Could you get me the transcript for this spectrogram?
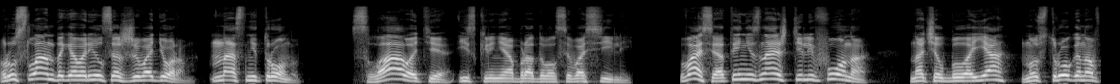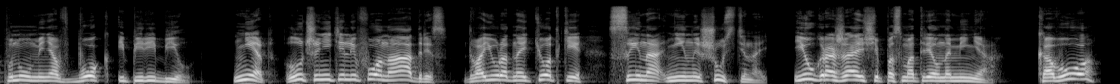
«Руслан договорился с живодером. Нас не тронут». «Слава тебе!» – искренне обрадовался Василий. «Вася, а ты не знаешь телефона?» Начал было я, но Строганов пнул меня в бок и перебил. «Нет, лучше не телефон, а адрес двоюродной тетки сына Нины Шустиной». И угрожающе посмотрел на меня. «Кого?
